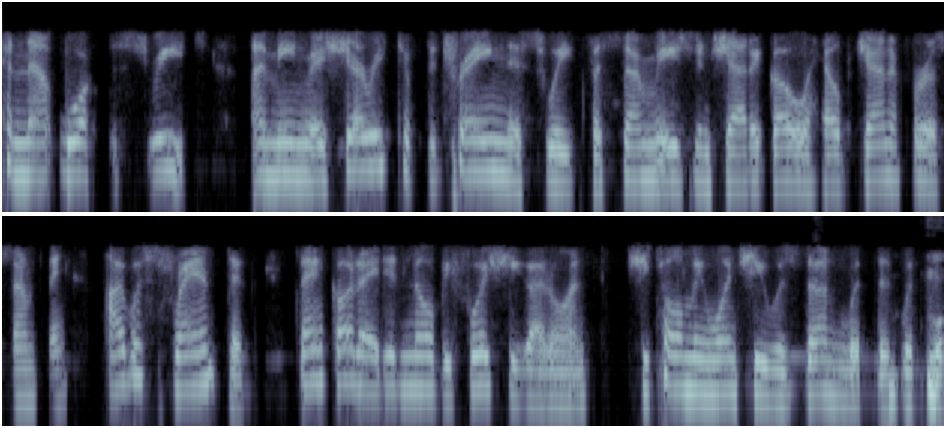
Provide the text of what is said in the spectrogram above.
cannot walk the streets. I mean, Ray Sherry took the train this week for some reason. She had to go help Jennifer or something. I was frantic. Thank God I didn't know before she got on. She told me when she was done with the with the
